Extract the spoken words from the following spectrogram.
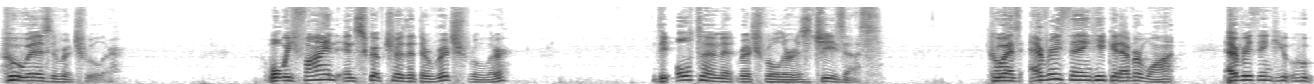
who is the rich ruler? What we find in Scripture that the rich ruler, the ultimate rich ruler, is Jesus, who has everything he could ever want everything he, who,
